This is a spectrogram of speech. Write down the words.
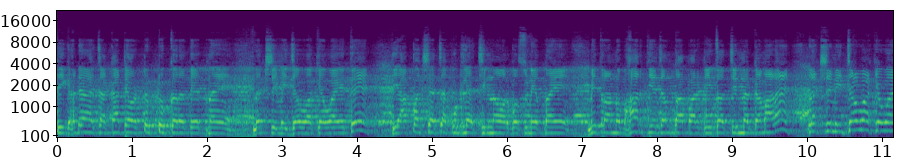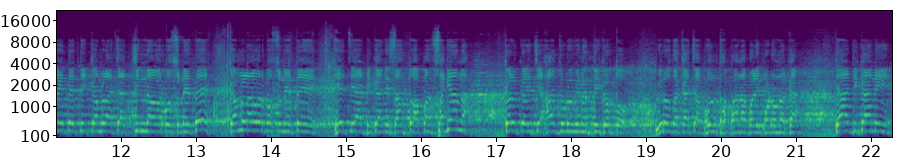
ती घड्याळाच्या काट्यावर टुकटुक करत येत नाही. लक्ष्मी जेव्हा केव्हा येते ती अपक्षाच्या कुठल्या चिन्हावर बसून येत नाही. मित्रांनो भारतीय जनता पार्टीचं चिन्ह कमाळ आहे. लक्ष्मी जेव्हा केव्हा येते ती कमळाच्या चिन्हावर बसून येते. कमळावर बसून येते. हेच या ठिकाणी सांगतो आपण सगळ्यांना. कळकळीची हात जोडून विनंती करतो. विरोधकाच्या भूल थापाना बळी पडू नका. त्या ठिकाणी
